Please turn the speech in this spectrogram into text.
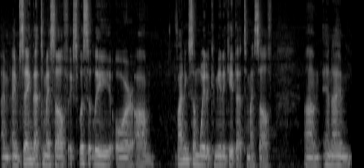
I'm I'm saying that to myself explicitly or um, finding some way to communicate that to myself, um, and I'm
